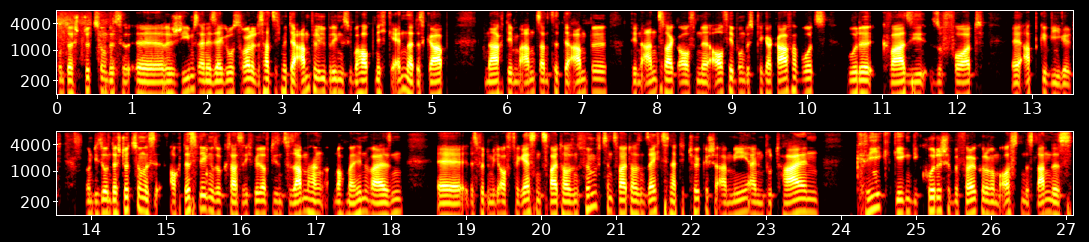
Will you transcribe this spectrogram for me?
Unterstützung des äh, Regimes eine sehr große Rolle. Das hat sich mit der Ampel übrigens überhaupt nicht geändert. Es gab nach dem Amtsantritt der Ampel den Antrag auf eine Aufhebung des PKK-Verbots, wurde quasi sofort äh, abgewiegelt. Und diese Unterstützung ist auch deswegen so krass. Ich will auf diesen Zusammenhang nochmal hinweisen äh, das wird nämlich oft vergessen, 2015, 2016 hat die türkische Armee einen brutalen Krieg gegen die kurdische Bevölkerung im Osten des Landes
